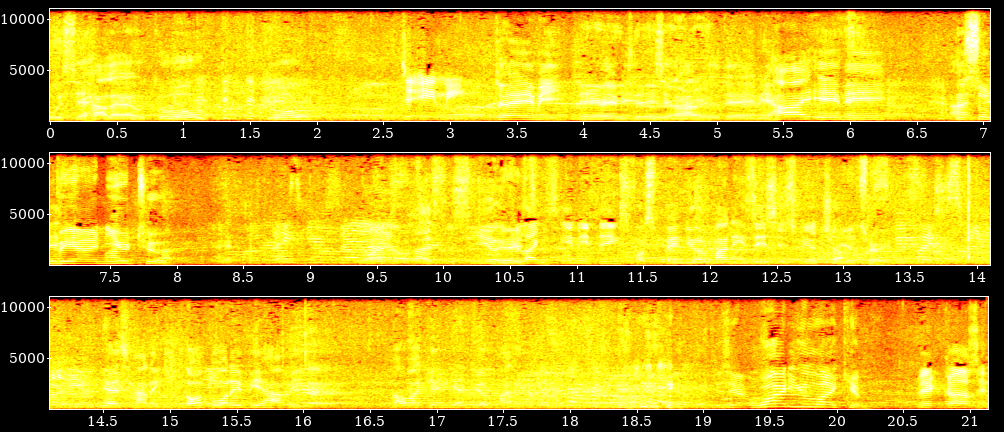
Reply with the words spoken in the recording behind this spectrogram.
Uh, we say hello to to To Amy. to Amy. Amy, We say Amy, hello to Amy. Hi, Amy. This will be on YouTube. Thank you so You're much. Welcome. Nice to see you. If you like anything for spend your money, this is your chance. That's right. Good place to spend money. Yes, honey. Don't worry, be happy. How I can get your money? That- why do you like him? Because he,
